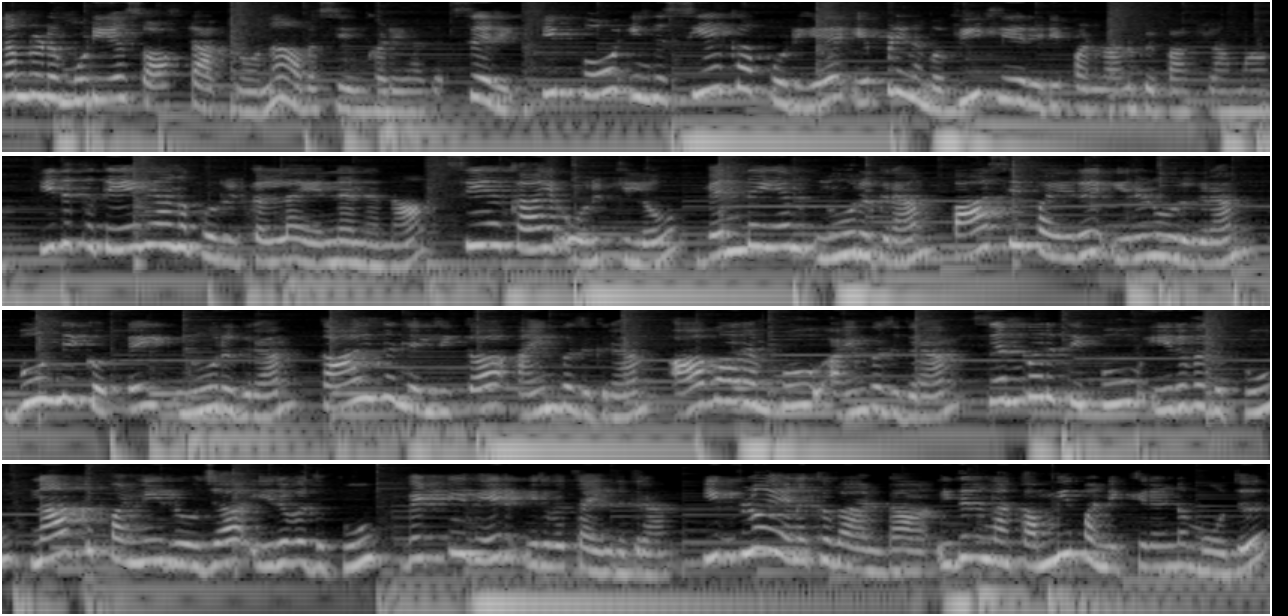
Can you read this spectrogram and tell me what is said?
நம்மளோட முடியை சாஃப்ட் ஆக்கணும்னு அவசியம் கிடையாது. சரி இப்போ இந்த சீயக்காய் பொடியை எப்படி நம்ம வீட்லயே ரெடி பண்ணலாம்னு போய் பார்க்கலாமா? இதுக்கு தேவையான பொருட்கள்லாம் என்னென்னன்னா சீயக்காய் ஒரு கிலோ வெந்தயம் நூறு கிராம் பாசி பயிறு இருநூறு கிராம் பூந்தி கொட்டை நூறு கிராம் காய்ந்த நெல்லிக்காய் ஐம்பது கிராம் ஆவாரம் பூ ஐம்பது கிராம் செம்பருத்தி பூ இருபது பூ நாட்டு பன்னீர் ரோஜா இருபது பூ வெட்டி வேர் இருபத்தைந்து கிராம். இவ்வளோ எனக்கு வேண்டாம். இதுல நான் கம்மி பண்ணிக்கிறேன்னும் போது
